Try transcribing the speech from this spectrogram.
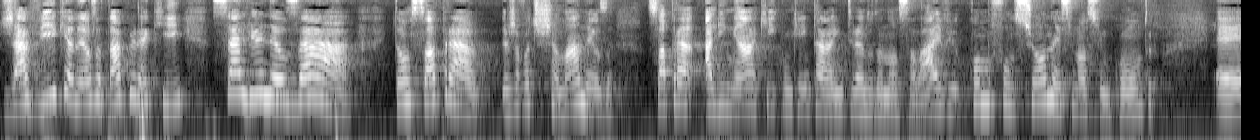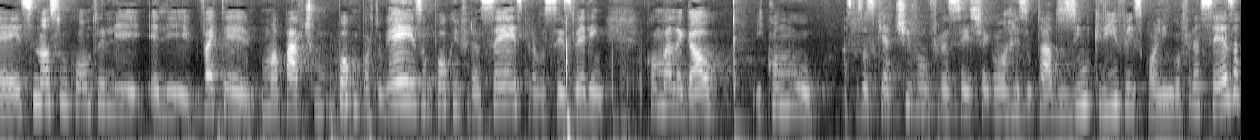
Já vi que a Neuza está por aqui. Salut, Neuza! Então, só para. Eu já vou te chamar, Neuza, só para alinhar aqui com quem está entrando na nossa live, como funciona esse nosso encontro. É, esse nosso encontro ele, ele vai ter uma parte um pouco em português, um pouco em francês, para vocês verem como é legal e como as pessoas que ativam o francês chegam a resultados incríveis com a língua francesa.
